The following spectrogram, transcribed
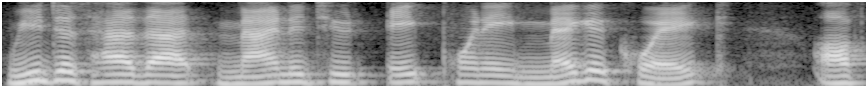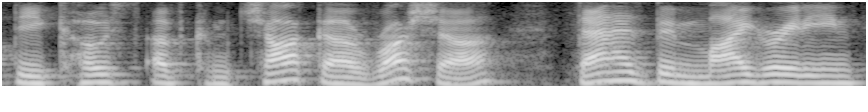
we just had that magnitude 8.8 megaquake off the coast of Kamchatka, Russia. That has been migrating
